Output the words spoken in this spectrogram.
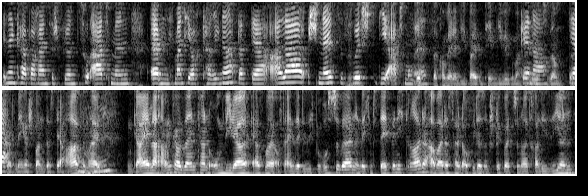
in den Körper reinzuspüren, zu atmen. Ähm, das meinte ja auch Karina, dass der allerschnellste Switch mhm. die Atmung das, ist. Da kommen ja dann die beiden Themen, die wir gemacht genau. haben, zusammen. Das ja. ist halt mega spannend, dass der Atem mhm. halt ein geiler Anker sein kann, um wieder erstmal auf der einen Seite sich bewusst zu werden, in welchem State bin ich gerade, aber das halt auch wieder so ein Stück weit zu neutralisieren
